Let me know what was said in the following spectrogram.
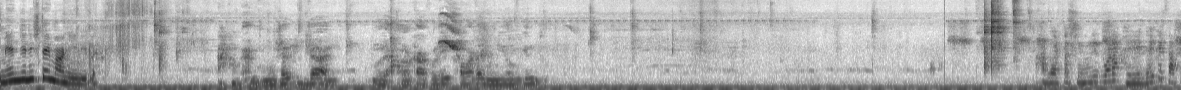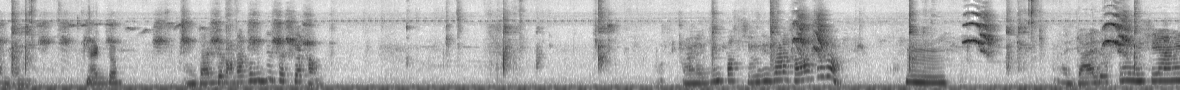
মেন জিনিসটাই মা নিয়ে নিল। মুসুরির ডাল হালকা করেই খাওয়াটা নিয়ম কিন্তু। আগে একটা চিংড়ির বড়া খেয়ে দেখে তারপর ডাল একদম। ডাল দিয়ে বাঁধাকপি দিয়ে সরিয়ে খাব। অনেকদিন পর চিংড়ির বড়া খাওয়া তো। হুম। আর ডালের সঙ্গে মিশিয়ে আমি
